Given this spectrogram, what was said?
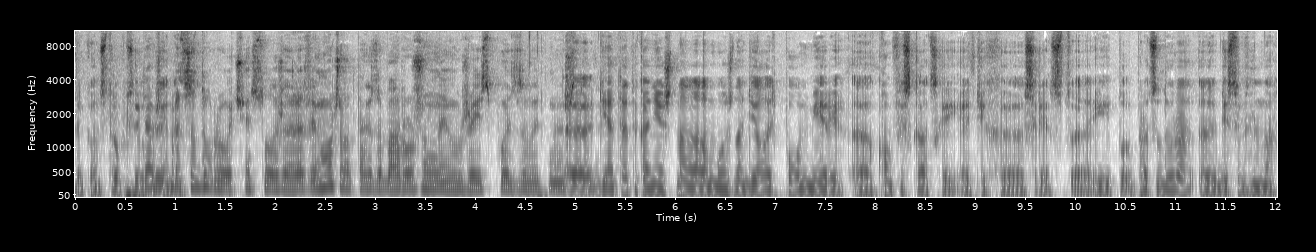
реконструкции Даже Украины. процедура очень сложная. Разве можно так замороженные уже использовать? Нет, это, конечно, можно делать по мере конфискации этих средств. И процедура действительно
